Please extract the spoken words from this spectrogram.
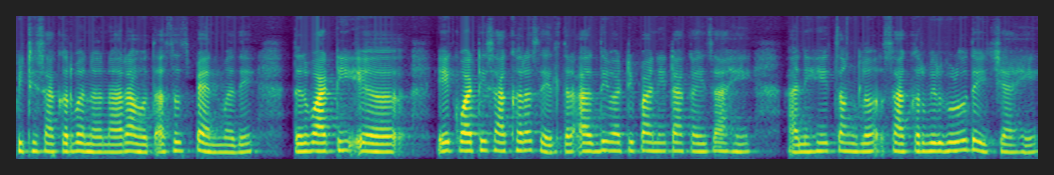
पिठी साखर बनवणार आहोत असंच पॅनमध्ये. तर वाटी एक वाटी साखर असेल तर अर्धी वाटी पाणी टाकायचं आहे आणि हे चांगलं साखर विरघळू द्यायची आहे.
